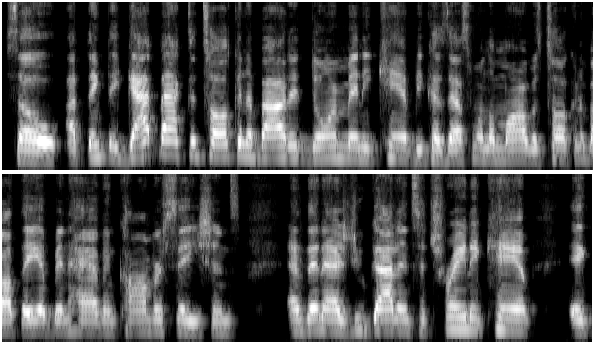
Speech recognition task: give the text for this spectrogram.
So I think they got back to talking about it during mini camp because that's when Lamar was talking about they had been having conversations. And then as you got into training camp, it,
